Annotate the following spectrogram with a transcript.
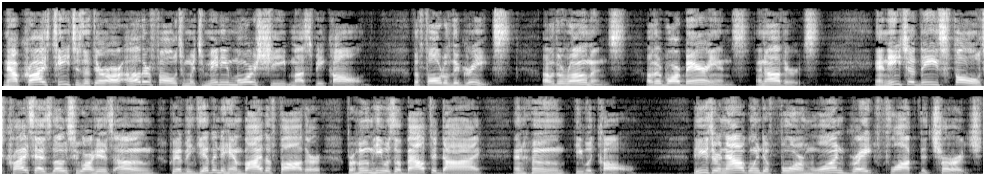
Now, Christ teaches that there are other folds from which many more sheep must be called. The fold of the Greeks, of the Romans, of the barbarians, and others. In each of these folds, Christ has those who are his own, who have been given to him by the Father, for whom he was about to die and whom he would call. These are now going to form one great flock, the church,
